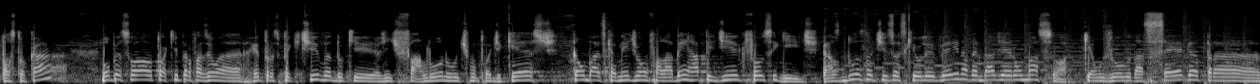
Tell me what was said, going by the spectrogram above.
Posso tocar? Bom, pessoal, estou aqui para fazer uma retrospectiva do que a gente falou no último podcast. Então, basicamente, vamos falar bem rapidinho que foi o seguinte: as duas notícias que eu levei, na verdade, eram uma só, que é um jogo da Sega para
